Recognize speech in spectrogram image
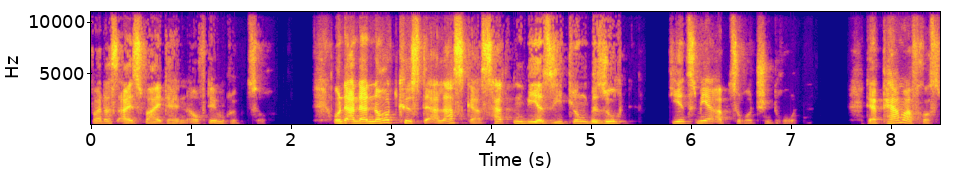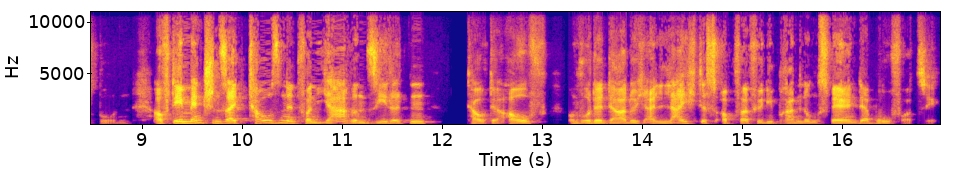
war das Eis weiterhin auf dem Rückzug. Und an der Nordküste Alaskas hatten wir Siedlungen besucht, die ins Meer abzurutschen drohten. Der Permafrostboden, auf dem Menschen seit Tausenden von Jahren siedelten, taute auf und wurde dadurch ein leichtes Opfer für die Brandungswellen der Beaufortsee.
